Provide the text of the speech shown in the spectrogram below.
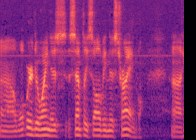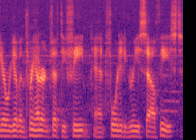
Uh, what we're doing is simply solving this triangle. Uh, here we're given 350 feet at 40 degrees southeast.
